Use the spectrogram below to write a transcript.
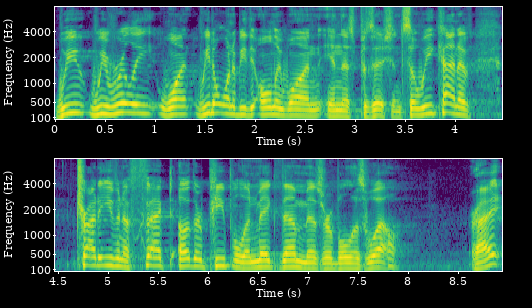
we, we really want, we don't want to be the only one in this position. So we kind of try to even affect other people and make them miserable as well, right?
